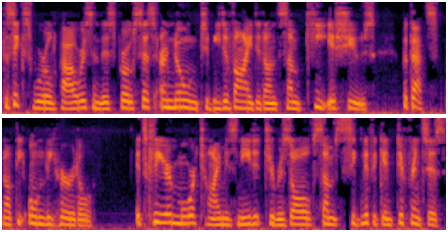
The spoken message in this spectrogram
The six world powers in this process are known to be divided on some key issues, but that's not the only hurdle. It's clear more time is needed to resolve some significant differences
